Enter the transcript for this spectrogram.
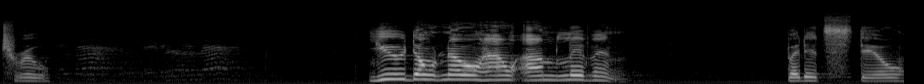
true. You don't know how I'm living. but it's still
